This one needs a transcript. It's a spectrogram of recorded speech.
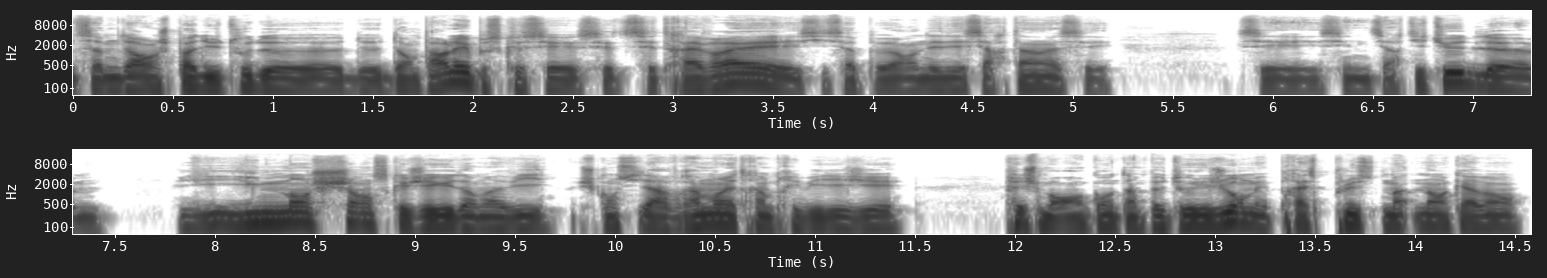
ça me dérange pas du tout de d'en parler parce que c'est très vrai et si ça peut en aider certains, c'est c'est une certitude. L'immense chance que j'ai eue dans ma vie, je considère vraiment être un privilégié. Je me rends compte un peu tous les jours, mais presque plus maintenant qu'avant.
